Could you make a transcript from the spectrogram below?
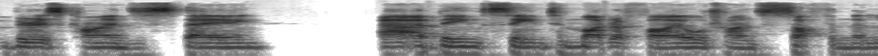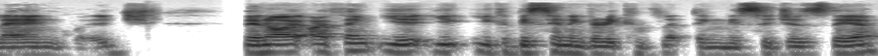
of various kinds of saying uh, are being seen to modify or try and soften the language, then I, I think you, you, you, could be sending very conflicting messages there.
